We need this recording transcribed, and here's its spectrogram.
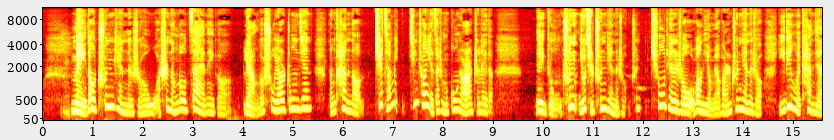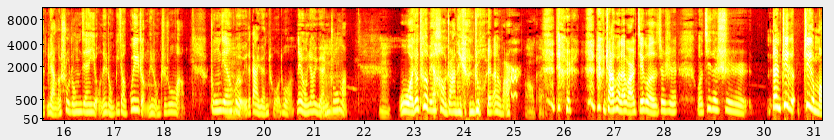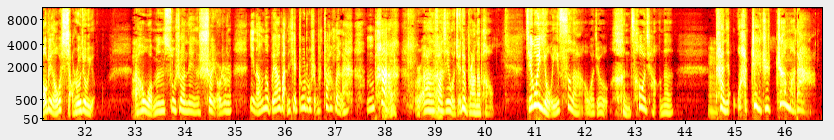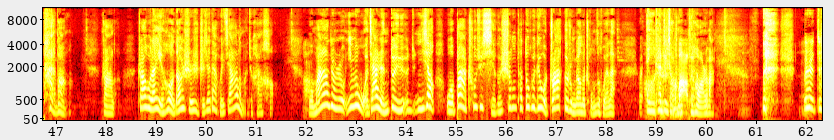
每到春天的时候，我是能够在那个两个树丫中间能看到，其实咱们经常也在什么公园啊之类的。那种春，尤其是春天的时候，春秋天的时候我忘记有没有，反正春天的时候一定会看见两个树中间有那种比较规整那种蜘蛛网，中间会有一个大圆坨坨，那种叫圆珠嘛。嗯，我就特别好抓那圆珠回来玩 OK，就是抓回来玩结果就是我记得是，但是这个这个毛病啊，我小时候就有。然后我们宿舍那个舍友就说：“你能不能不要把那些猪猪什么抓回来？我们怕。”我说：“啊，放心，我绝对不让他跑。”结果有一次啊，我就很凑巧呢，看见哇，这只这么大，太棒了，抓了。抓回来以后，当时是直接带回家了嘛，就还好。我妈就是因为我家人对于你像我爸出去写个生，他都会给我抓各种各样的虫子回来。说：“哎，你看这小虫挺好玩的吧？”不是这。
